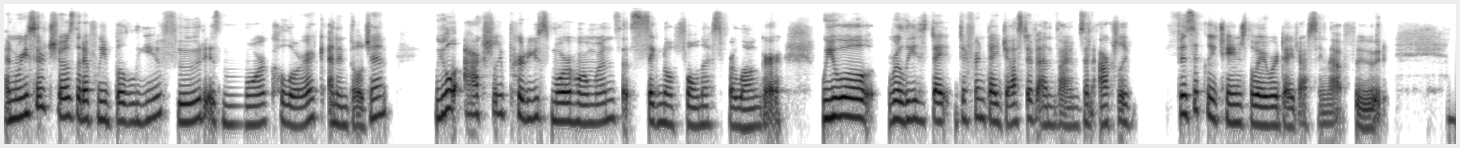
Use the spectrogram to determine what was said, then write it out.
And research shows that if we believe food is more caloric and indulgent, we will actually produce more hormones that signal fullness for longer. We will release di- different digestive enzymes and actually physically change the way we're digesting that food. Mm-hmm.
